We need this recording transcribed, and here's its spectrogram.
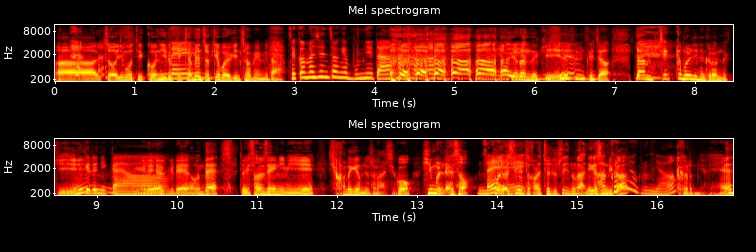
아, 저 이모티콘이 이렇게 네. 겸연쩍게 보이긴 처음입니다. 제 거만 신청해 봅니다. 네. 이런 느낌. 그죠? 땀 찔끔 흘리는 그런 느낌. 그러니까요. 그래요, 그래요. 근데 또 이 선생님이 시원하게 음료수 마시고 힘을 내서 네. 더 열심히 더 가르쳐 줄 수 있는 거 아, 아니겠습니까? 그럼요, 그럼요. 그럼요. 예.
